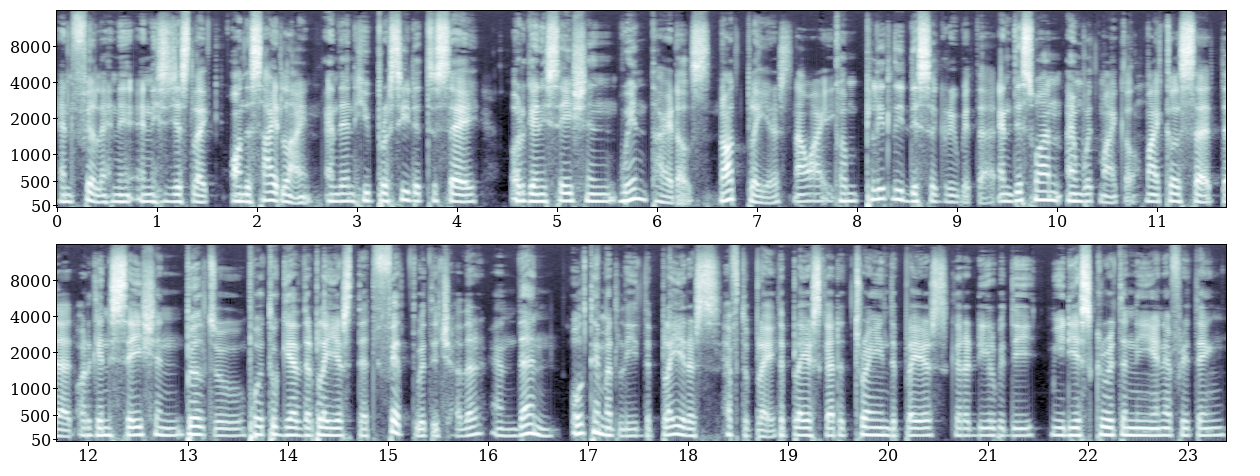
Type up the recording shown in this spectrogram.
and Phil, and, and he's just like on the sideline. And then he proceeded to say, organization win titles, not players. Now I completely disagree with that. And this one I'm with Michael. Michael said that organization built to put together players that fit with each other and then ultimately the players have to play. The players gotta train, the players gotta deal with the media scrutiny and everything.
